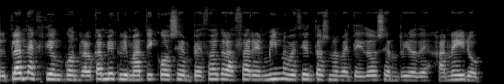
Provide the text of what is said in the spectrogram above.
El Plan de Acción contra el Cambio Climático se empezó a trazar en 1992 en Río de Janeiro.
